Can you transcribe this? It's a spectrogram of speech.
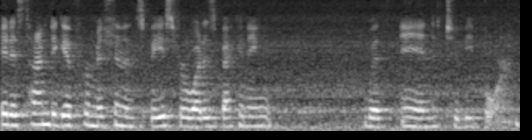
It is time to give permission and space for what is beckoning within to be born.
